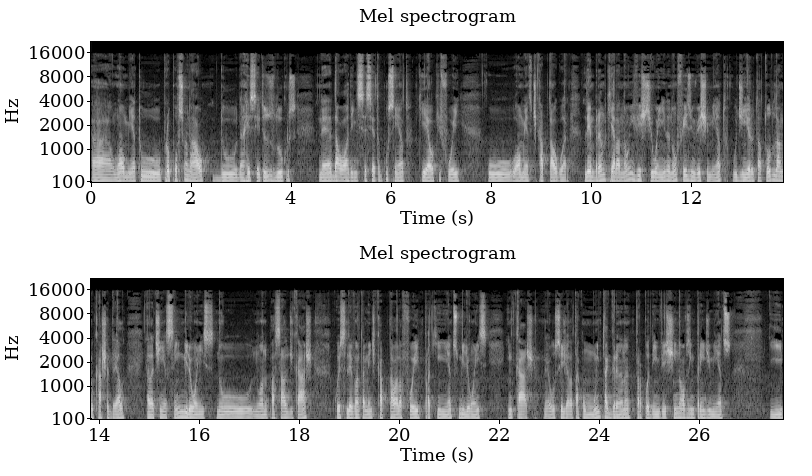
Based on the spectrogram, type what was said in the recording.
uh, um aumento proporcional do, na receita dos lucros né, da ordem de 60%, que é o que foi o, o, aumento de capital agora. Lembrando que ela não investiu ainda, não fez o investimento, o dinheiro está todo lá no caixa dela. Ela tinha 100 milhões no, no ano passado de caixa, com esse levantamento de capital, ela foi para 500 milhões em caixa, né? ou seja, ela está com muita grana para poder investir em novos empreendimentos e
